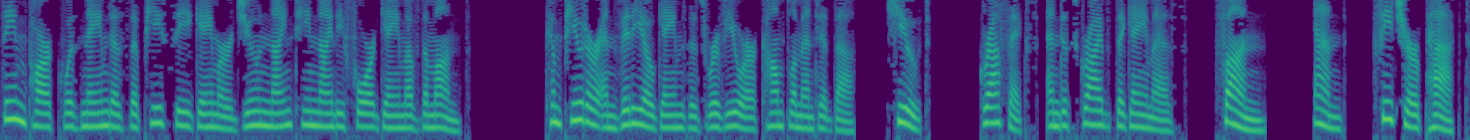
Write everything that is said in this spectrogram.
Theme Park was named as the PC Gamer June 1994 Game of the Month. Computer and Video Games' reviewer complimented the cute graphics, and described the game as fun and feature-packed.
